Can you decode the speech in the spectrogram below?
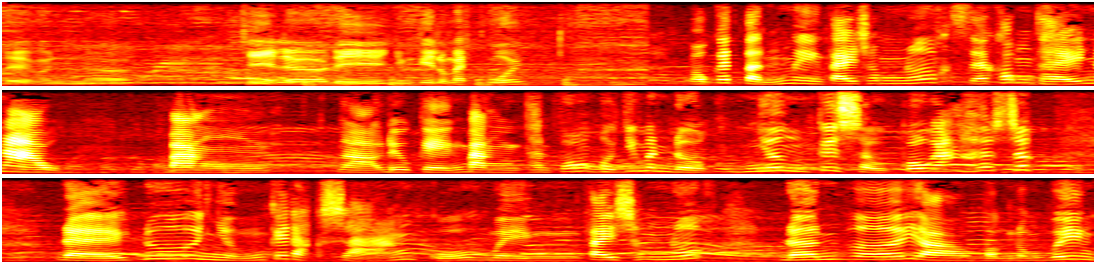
để mình chỉ đi những km cuối. Một cái tỉnh miền Tây sông nước sẽ không thể nào bằng à, điều kiện bằng thành phố Hồ Chí Minh được nhưng cái sự cố gắng hết sức để đưa những cái đặc sản của miền Tây sông nước đến với à, vận động viên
